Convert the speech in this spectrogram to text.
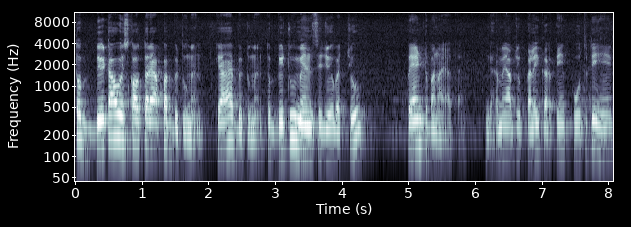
तो बेटा हो, इसका उत्तर है आपका बिटूमैन। क्या है बिटूमैन? तो बिटूमैन से जो है बच्चों, पेंट बनाया जाता है। घर में आप जो कलई करते हैं, पोतते हैं,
